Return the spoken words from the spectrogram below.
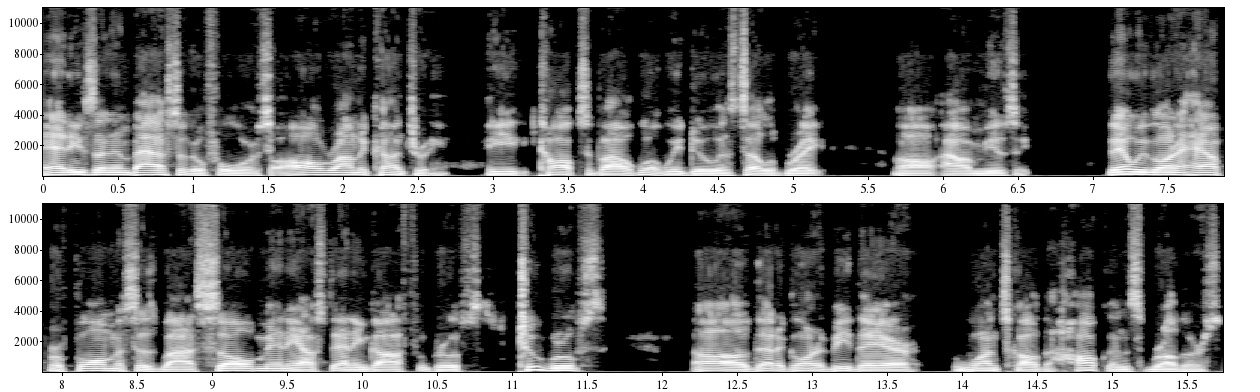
and he's an ambassador for us all around the country. He talks about what we do and celebrate uh, our music. Then we're going to have performances by so many outstanding gospel groups, two groups uh, that are going to be there. One's called the Hawkins Brothers,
